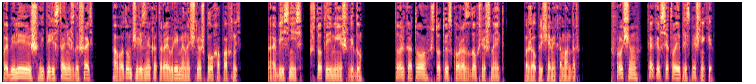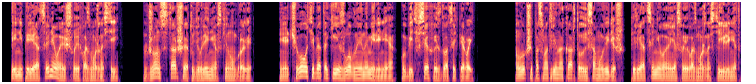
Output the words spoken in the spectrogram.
«Побелеешь и перестанешь дышать, а потом через некоторое время начнешь плохо пахнуть. Объяснись, что ты имеешь в виду?» «Только то, что ты скоро сдохнешь, Нейт», — пожал плечами командор. «Впрочем, как и все твои приспешники». Ты не переоцениваешь своих возможностей?» Джонс-старший от удивления вскинул брови. «И отчего у тебя такие злобные намерения — убить всех из двадцать первой?» «Лучше посмотри на карту и сам увидишь, переоцениваю я свои возможности или нет».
